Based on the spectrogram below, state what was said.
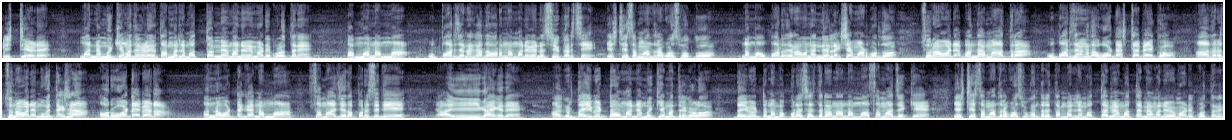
ಇಷ್ಟು ಹೇಳಿ, ಮೊನ್ನೆ ಮುಖ್ಯಮಂತ್ರಿಗಳಿಗೆ ತಮ್ಮಲ್ಲಿ ಮತ್ತೊಮ್ಮೆ ಮನವಿ ಮಾಡಿಕೊಳ್ತೇನೆ. ತಮ್ಮ ನಮ್ಮ ಉಪಾರ್ಜನಾಂಗದವರನ್ನ ಮನವಿಯನ್ನು ಸ್ವೀಕರಿಸಿ ಎಸ್ ಟಿ ಸಮಾಂತರಗೊಳಿಸ್ಬೇಕು. ನಮ್ಮ ಉಪಾರ್ಜನವನ್ನು ನಿರ್ಲಕ್ಷ್ಯ ಮಾಡಬಾರ್ದು. ಚುನಾವಣೆ ಬಂದಾಗ ಮಾತ್ರ ಉಪಾರ್ಜನಾಂಗದ ಜನಾಂಗದ ಓಟ್ ಅಷ್ಟೇ ಬೇಕು. ಆದರೆ ಚುನಾವಣೆ ಮುಗಿದ ತಕ್ಷಣ ಅವ್ರು ಓಟೇ ಬೇಡ ಅನ್ನೋ ಒಟ್ಟಿಗೆ ನಮ್ಮ ಸಮಾಜದ ಪರಿಸ್ಥಿತಿ ಈಗಾಗಿದೆ. ಹಾಗಾಗಿ ದಯವಿಟ್ಟು ಮಾನ್ಯ ಮುಖ್ಯಮಂತ್ರಿಗಳು, ದಯವಿಟ್ಟು ನಮ್ಮ ಕುಲಶಾಸ್ತ್ರನ ನಮ್ಮ ಸಮಾಜಕ್ಕೆ ಎಷ್ಟು ಟಿ ಸಮಾಂತರಗೊಳಿಸ್ಬೇಕಂತ ತಮ್ಮಲ್ಲಿ ಮತ್ತೊಮ್ಮೆ ಮತ್ತೊಮ್ಮೆ ಮನವಿ ಮಾಡಿಕೊಳ್ತೇನೆ.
